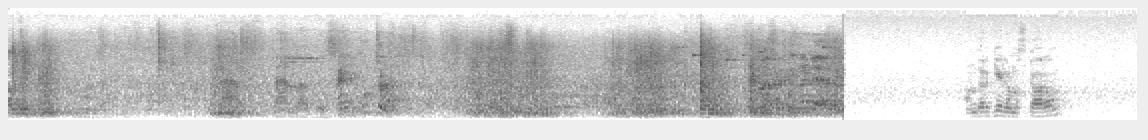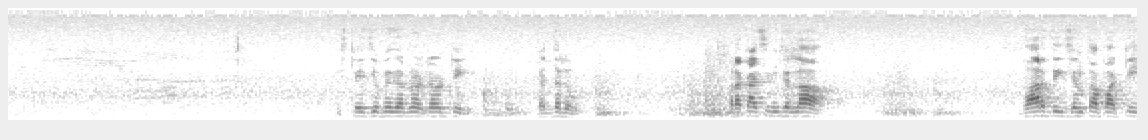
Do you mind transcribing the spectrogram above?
Nice, అందరికీ నమస్కారం. స్టేజ్ మీద ఉన్నటువంటి పెద్దలు ప్రకాశం జిల్లా భారతీయ జనతా పార్టీ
